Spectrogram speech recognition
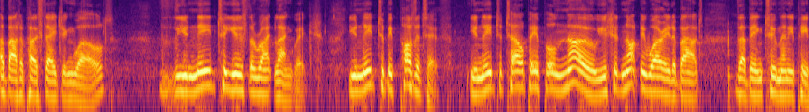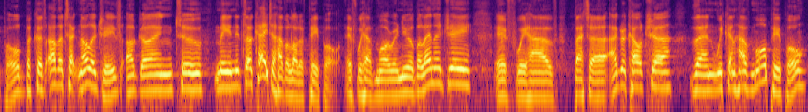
about a post-aging world you need to use the right language. You need to be positive. You need to tell people no you should not be worried about there being too many people because other technologies are going to mean it's okay to have a lot of people. If we have more renewable energy, if we have better agriculture, then we can have more people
